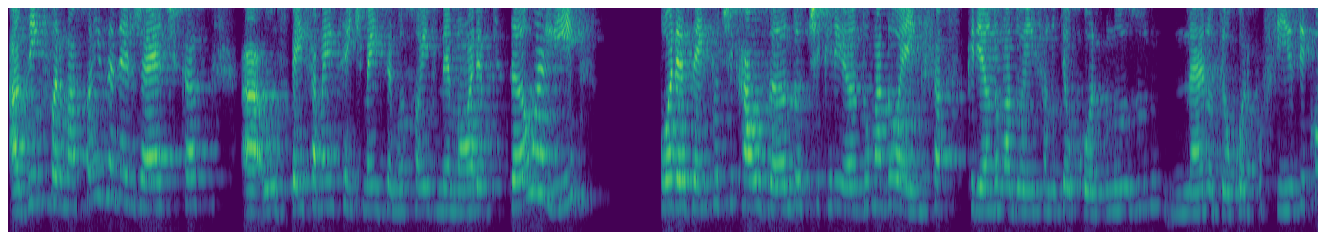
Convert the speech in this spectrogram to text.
as informações energéticas, os pensamentos, sentimentos, emoções, memórias que estão ali por exemplo, te causando, te criando uma doença, criando uma doença no teu corpo, no, né, no teu corpo físico.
